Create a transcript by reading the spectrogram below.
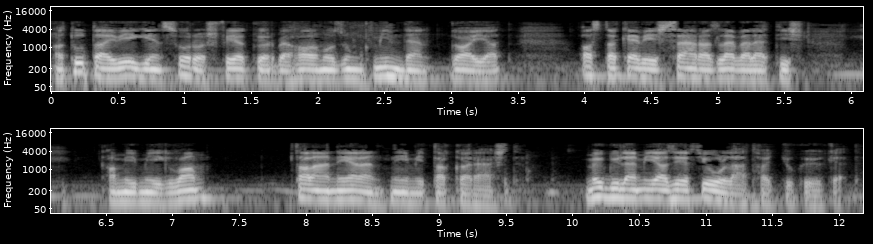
A tutaj végén szoros félkörbe halmozunk minden gajat, azt a kevés száraz levelet is, ami még van, talán jelent némi takarást. Mögüle mi azért jól láthatjuk őket.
